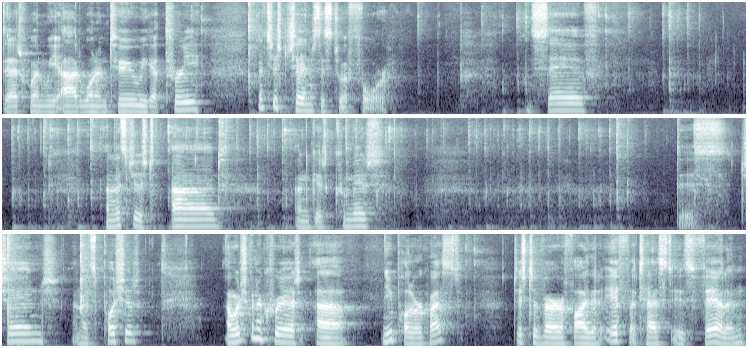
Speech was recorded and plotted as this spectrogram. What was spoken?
that when we add 1 and 2 we get 3 let's just change this to a 4 and save. And let's just add and git commit this change and let's push it. And we're just going to create a new pull request just to verify that if a test is failing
